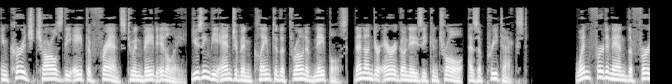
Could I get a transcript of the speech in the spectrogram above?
encouraged Charles VIII of France to invade Italy, using the Angevin claim to the throne of Naples, then under Aragonese control, as a pretext. When Ferdinand I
